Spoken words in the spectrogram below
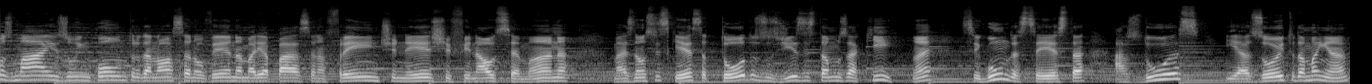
Terminamos mais um encontro da nossa novena Maria Passa na Frente neste final de semana. Mas não se esqueça, todos os dias estamos aqui, não é? Segunda, sexta, às duas e às oito da manhã,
